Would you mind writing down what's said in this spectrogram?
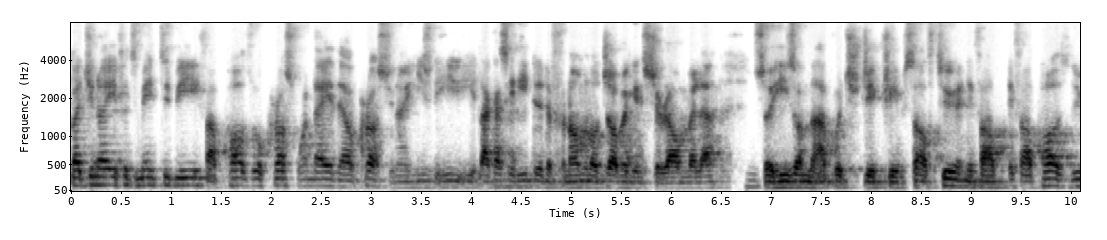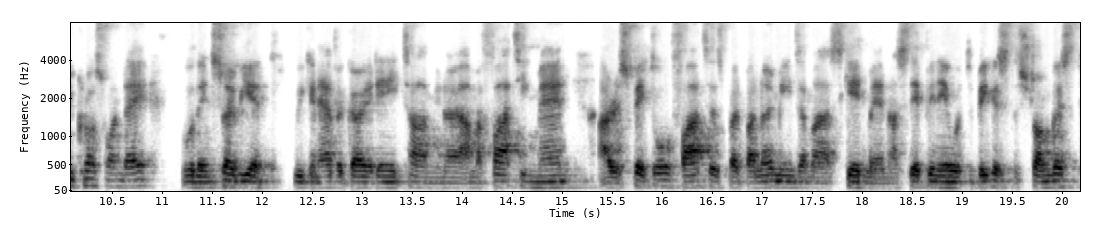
But you know, if it's meant to be, if our paths will cross one day, they'll cross. You know, he's he, he like I said, he did a phenomenal job against Jarrell Miller, mm-hmm. so he's on the upward trajectory himself too. And if our if our paths do cross one day, well then so be it. We can have a go at any time. You know, I'm a fighting man. I respect all fighters, but by no means am I a scared man. I step in here with the biggest, the strongest,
